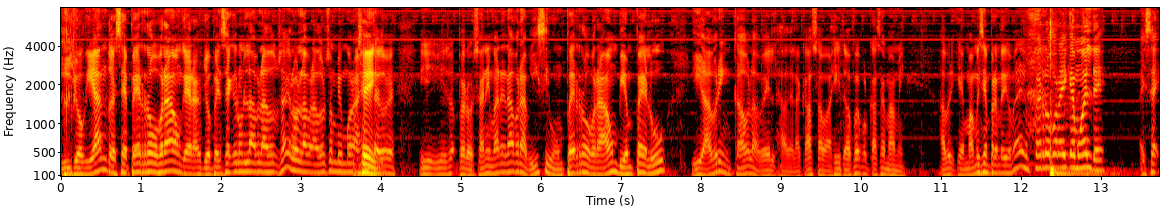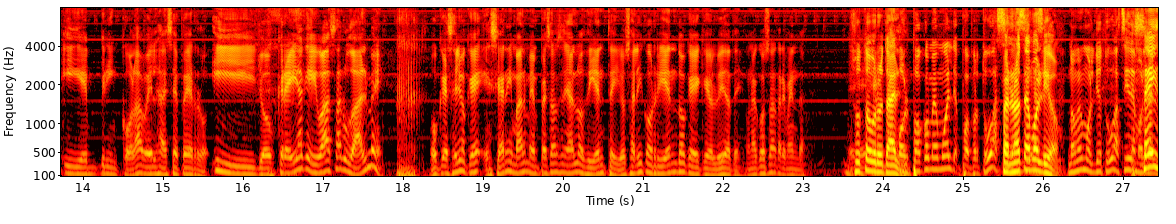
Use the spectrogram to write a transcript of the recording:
Y jogueando ese perro brown, que era, yo pensé que era un labrador, ¿sabes? que Los labradores son bien buena Sí. gente. Y, y eso- pero ese animal era bravísimo, un perro brown, bien pelú, y ha brincado la verja de la casa bajita, fue por casa de mami. Que mami siempre me dijo, mira, hay un perro por ahí que muerde. Ese- y eh, brincó la verja ese perro. Y yo creía que iba a saludarme. O qué sé yo qué. Ese animal me empezó a enseñar los dientes. Y yo salí corriendo que, que olvídate. Una cosa tremenda. Un susto brutal. Por poco me muerde. Por, por tú así. Pero no así, te así. mordió. No me mordió tú así de morderme.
